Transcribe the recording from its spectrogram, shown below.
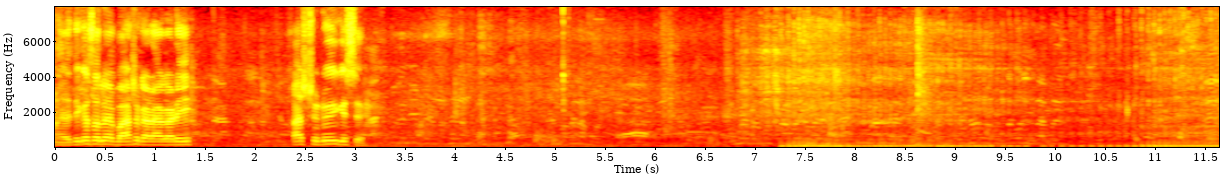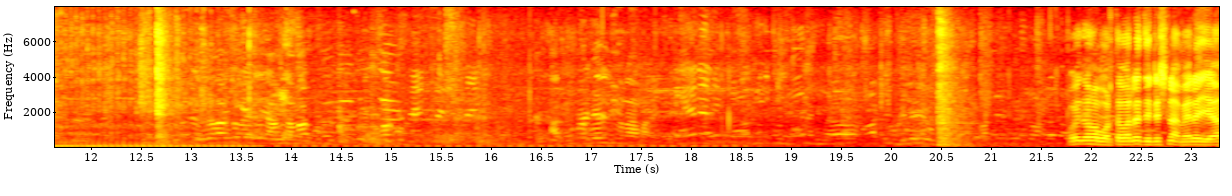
আর এদিকে চলে বাস গাড়াগাড়ি কাজ শুরু হয়ে গেছে ওই দেখো বর্তমানে জিনিস নামের ইয়া।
